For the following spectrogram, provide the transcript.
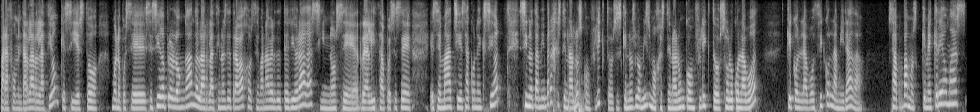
para fomentar la relación, que si esto, bueno, pues se, sigue prolongando, las relaciones de trabajo se van a ver deterioradas si no se realiza pues ese, ese match y esa conexión, sino también para gestionar los conflictos. Es que no es lo mismo gestionar un conflicto solo con la voz que con la voz y con la mirada. O sea, vamos, que me creo más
